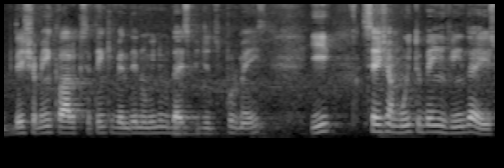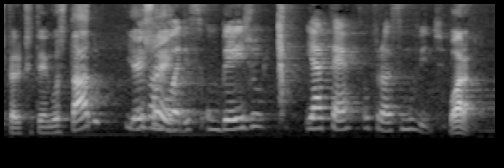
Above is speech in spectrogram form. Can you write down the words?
deixa bem claro que você tem que vender no mínimo 10 pedidos por mês e seja muito bem-vindo aí. Espero que você tenha gostado e é Meus isso aí. amores, um beijo e até o próximo vídeo. Bora.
